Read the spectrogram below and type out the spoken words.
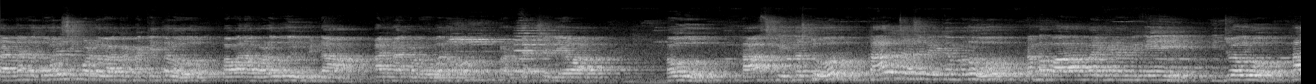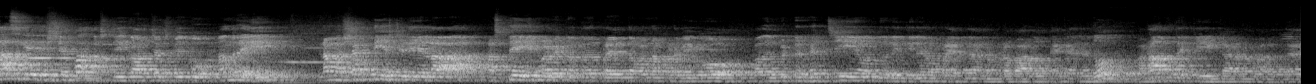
ತನ್ನನ್ನು ತೋರಿಸಿಕೊಳ್ಳುವ ಕ್ರಮಕ್ಕಿಂತಲೂ ಅವನ ಒಳಗೂ ವಿಭಿನ್ನ ಅನ್ನ ಕೊಡುವವನು ಪ್ರತ್ಯಕ್ಷ ದೇವ. ಹೌದು, ಹಾಸಿಗೆ ಇದ್ದಷ್ಟು ಕಾಲು ಚಾಚಬೇಕೆಂಬುದು ನಮ್ಮ ಪಾರಂಪರಿಕ ನಂಬಿಕೆ. ನಿಜವಾಗಲೂ ಹಾಸಿಗೆ ಎಷ್ಟಪ್ಪ ಅಷ್ಟೇ ಕಾಲು ಚಾಚಬೇಕು. ಅಂದ್ರೆ ನಮ್ಮ ಶಕ್ತಿ ಎಷ್ಟಿದೆಯಲ್ಲ, ಅಷ್ಟೇ ಏನ್ ಅಂತ ಪ್ರಯತ್ನವನ್ನ ಪಡಬೇಕು. ಅದನ್ನ ಬಿಟ್ಟು ಹೆಚ್ಚಿ ಒಂದು ರೀತಿಯಲ್ಲಿ ನಾವು ಪ್ರಯತ್ನವನ್ನು ಪಡಬಾರದು. ಯಾಕಂದ್ರೆ ಅದು ಅನಾಹುತಕ್ಕೆ ಕಾರಣವಾಗುತ್ತೆ.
